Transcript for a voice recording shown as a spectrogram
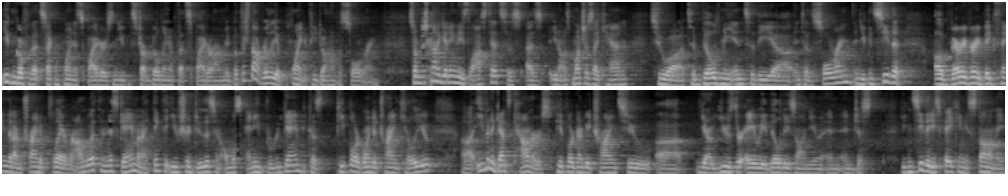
you can go for that second pointed spiders and you can start building up that spider army. But there's not really a point if you don't have a Soul Ring. So I'm just kind of getting these last hits as, as you know as much as I can to uh, to build me into the uh, into the Soul Ring, and you can see that a very, very big thing that I'm trying to play around with in this game, and I think that you should do this in almost any brood game because people are going to try and kill you. Uh, even against counters, people are going to be trying to, uh, you know, use their AoE abilities on you and, and just, you can see that he's faking a stun on me.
